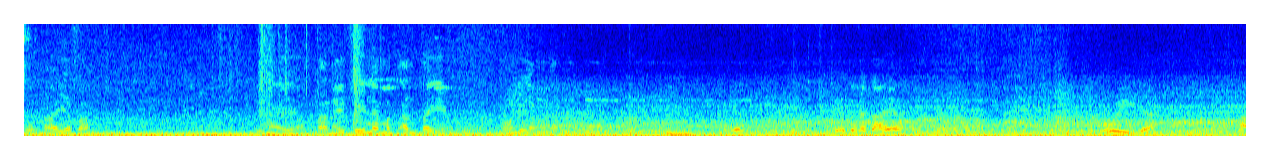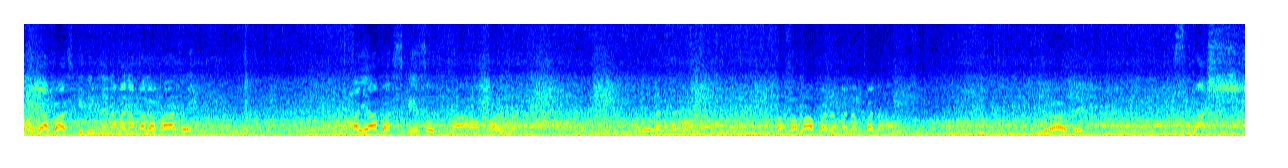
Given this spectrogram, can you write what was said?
Kung kaya pa. Hindi na eh. Ang tanay pila mag-antay eh. Hindi lang mag-antay. Ayun. Ito na tayo. Uy, ah. Mamaya, basketing na naman ang kalapate. Kaya basket, so mga farmer. Masama pa naman ang panahon. Grabe. Smash!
